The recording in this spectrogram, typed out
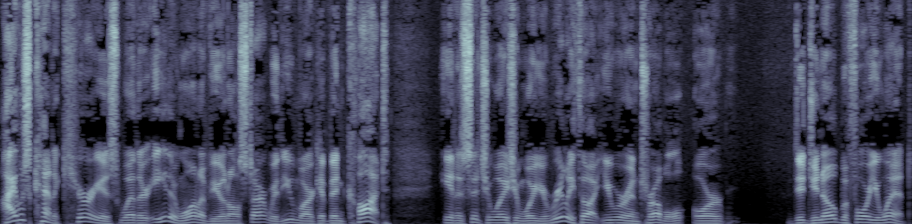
I was kind of curious whether either one of you, and I'll start with you, Mark, have been caught in a situation where you really thought you were in trouble, or did you know before you went?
